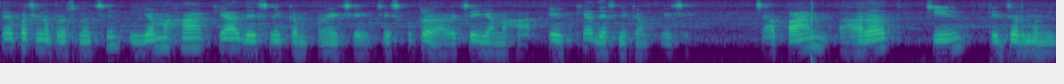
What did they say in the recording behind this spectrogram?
ત્યાર પછીનો પ્રશ્ન છે, યમહા કયા દેશની કંપની છે? જે સ્કૂટર આવે છે, યમહા. એ કયા દેશની કંપની છે? જાપાન, ભારત, ચીન કે જર્મની?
